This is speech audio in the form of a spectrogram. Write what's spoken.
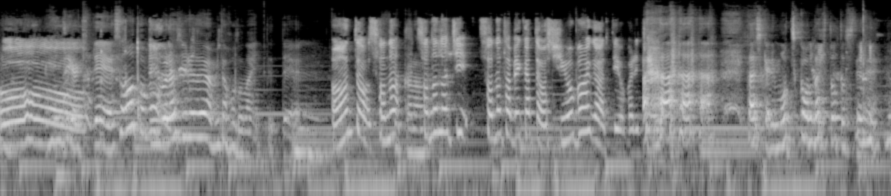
おお返事が来てその子もブラジルでは見たことないって言って、うん。本当？そのその後その食べ方は塩バーガーって呼ばれてる。確かに持ち込んだ人としてね。うん。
